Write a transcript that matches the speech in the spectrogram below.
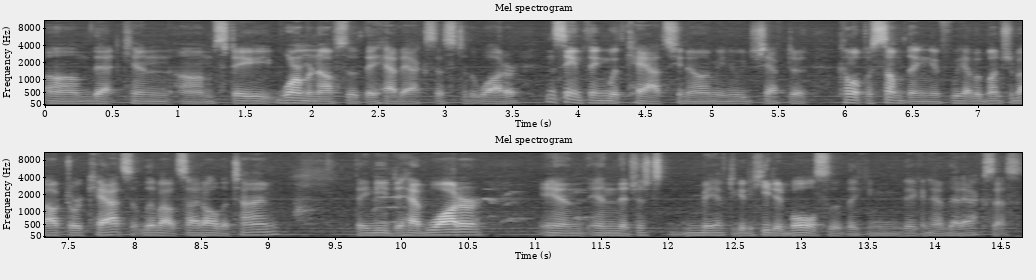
um, that can um, stay warm enough so that they have access to the water. And the same thing with cats, you know, I mean, we just have to come up with something. If we have a bunch of outdoor cats that live outside all the time, they need to have water and, and that just may have to get a heated bowl so that they can, they can have that access.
